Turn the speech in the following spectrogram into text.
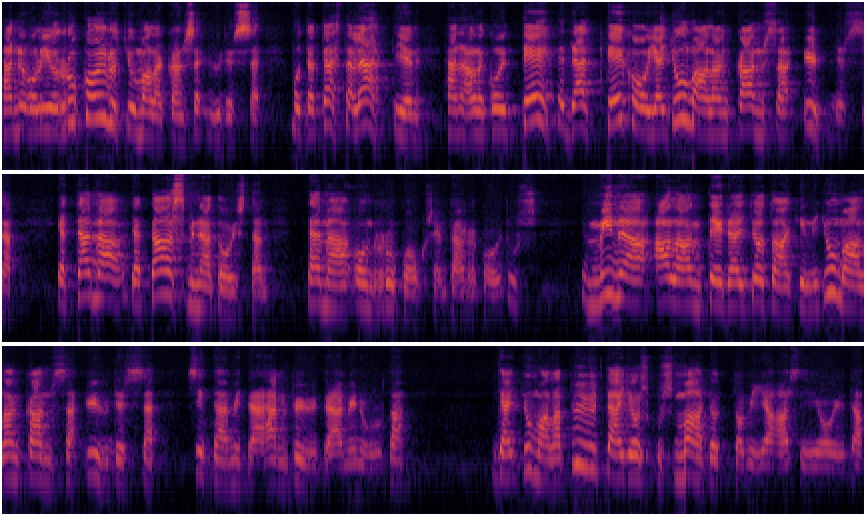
Hän oli jo rukoillut Jumalan kanssa yhdessä, mutta tästä lähtien hän alkoi tehdä tekoja Jumalan kanssa yhdessä. Ja, tämä, ja taas minä toistan, tämä on rukouksen tarkoitus. Minä alan tehdä jotakin Jumalan kanssa yhdessä sitä, mitä hän pyytää minulta. Ja Jumala pyytää joskus mahdottomia asioita.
